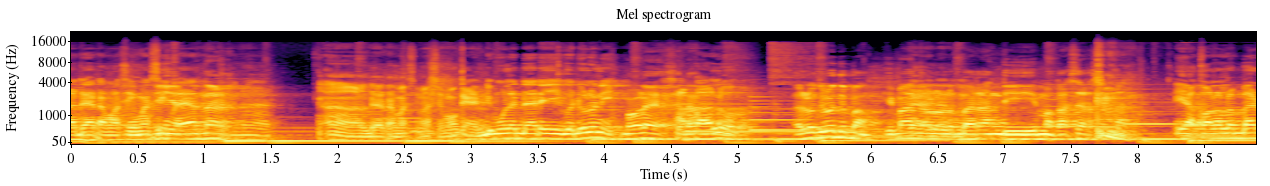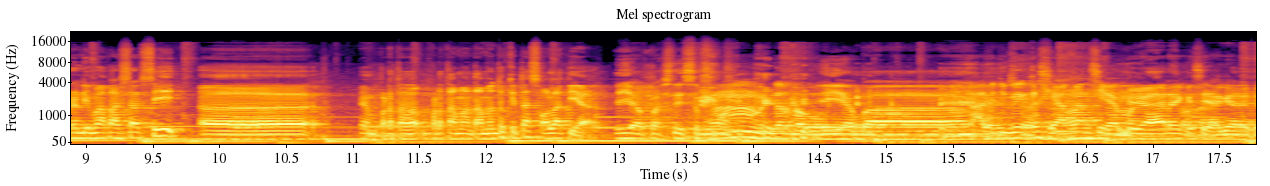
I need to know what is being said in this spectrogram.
ala daerah masing-masing iya ya. benar. benar Ah, daerah masing-masing. Oke dimulai dari gue dulu nih. Boleh, Apa lu? Lu dulu deh bang, gimana Oke, lu lebaran di Makassar sana? Iya kalau lebaran di Makassar sih eh, yang perta- pertama-tama tuh kita sholat ya. iya pasti semua. hmm, bener dong iya bang. ada juga yang kesiangan sih emang Iya ada kesiagaan.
